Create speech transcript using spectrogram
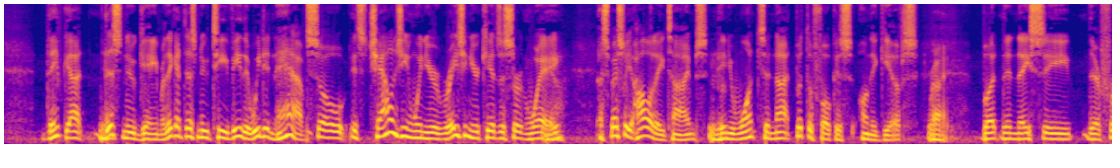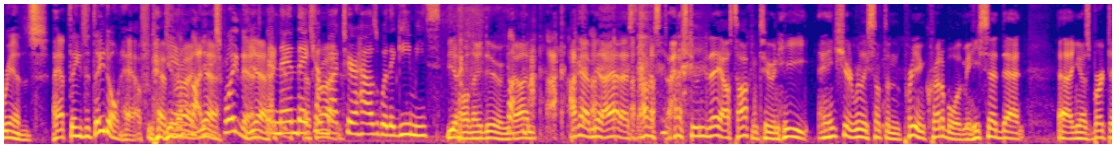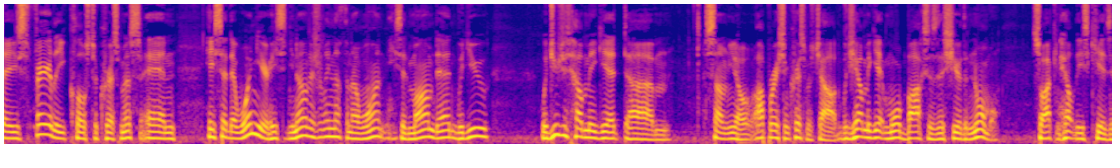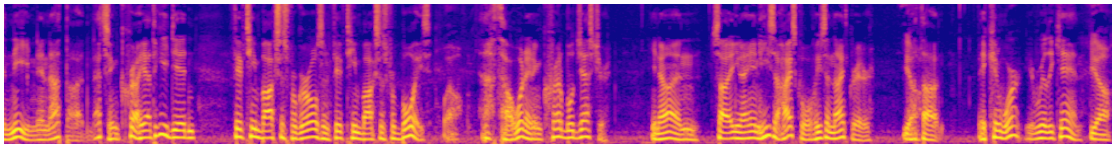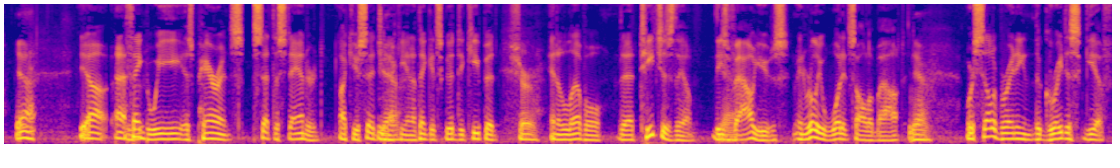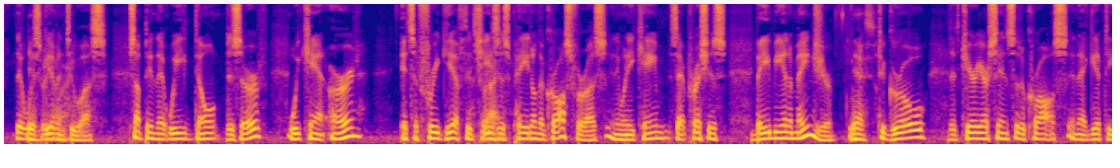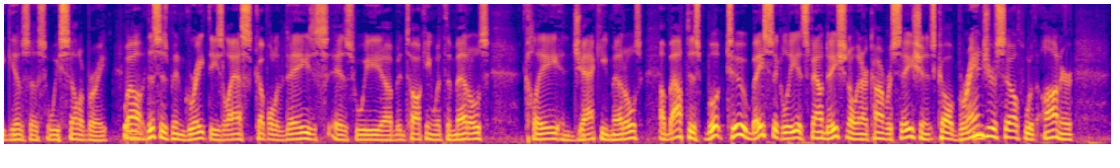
they've got this new game or they got this new TV that we didn't have. So it's challenging when you're raising your kids a certain way, especially at holiday times, and mm-hmm. you want to not put the focus on the gifts. Right. But then they see their friends have things that they don't have. That's You know, right, How do you yeah. explain that? Yeah. and then they That's come right. back to your house with the gimmies. Yeah. Oh, they do. You know, and I got to admit, I had, a, I, had a, I had a student today I was talking to, and he and he shared really something pretty incredible with me. He said that uh, you know his birthday's fairly close to Christmas, and he said that one year he said, you know, there's really nothing I want. He said, Mom, Dad, would you would you just help me get um, some you know Operation Christmas Child? Would you help me get more boxes this year than normal, so I can help these kids in need? And I thought that's incredible. I think he did. 15 boxes for girls and 15 boxes for boys. Wow. I thought, what an incredible gesture, you know. And so, you know, and he's a high school, he's a ninth grader. Yeah. I thought it can work. It really can. Yeah. Yeah, Yeah, and I mm-hmm. think we as parents set the standard, like you said, Jackie, Yeah. and I think it's good to keep it Sure. in a level that teaches them these Yeah. values and really what it's all about. yeah, We're celebrating the greatest gift that was Yes, given are. to us, something that we don't deserve, we can't earn. It's a free gift that That's right. Jesus paid on the cross for us. And when he came, it's that precious baby in a manger yes. to grow, to carry our sins to the cross, and that gift He gives us, we celebrate. Well, this has been great these last couple of days as we have been talking with the Meadows, Clay and Jackie Meadows, about this book, too. Basically, it's foundational in our conversation. It's called Brand mm-hmm. Yourself with Honor.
